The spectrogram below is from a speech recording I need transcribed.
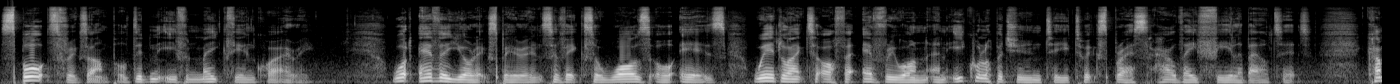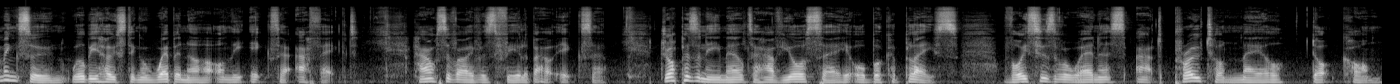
Sports, for example, didn't even make the inquiry. Whatever your experience of IICSA was or is, we'd like to offer everyone an equal opportunity to express how they feel about it. Coming soon, we'll be hosting a webinar on the IICSA affect. How survivors feel about IICSA. Drop us an email to have your say or book a place. Voices of Awareness at protonmail.com.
